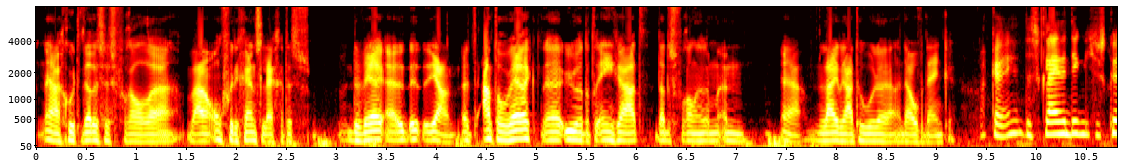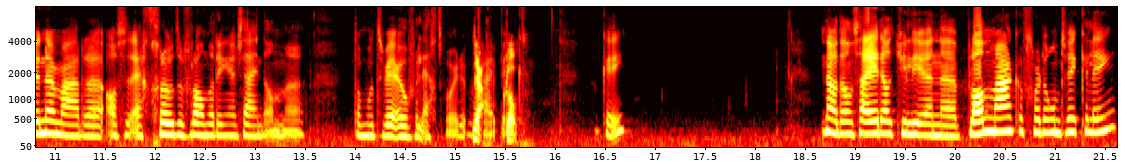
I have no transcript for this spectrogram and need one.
nou ja, goed, dat is dus vooral uh, waar we ongeveer de grens leggen. Dus de werk, uh, de, ja, het aantal werkuren dat erin gaat, dat is vooral een, een ja, leidraad hoe we daarover denken. Oké, okay, dus kleine dingetjes kunnen, maar uh, als er echt grote veranderingen zijn, dan, uh, dan moet er weer overlegd worden. Ja, klopt. Oké. Okay. Nou, dan zei je dat jullie een uh, plan maken voor de ontwikkeling.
